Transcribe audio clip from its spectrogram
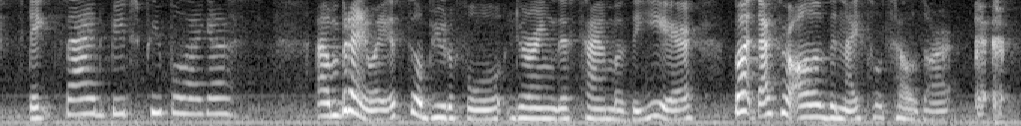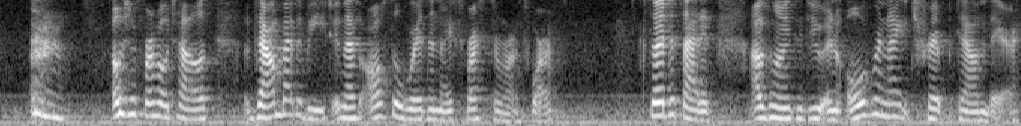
stateside beach people, I guess. Um, but anyway, it's still beautiful during this time of the year. But that's where all of the nice hotels are. Oceanfront hotels down by the beach, and that's also where the nice restaurants were. So I decided I was going to do an overnight trip down there.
